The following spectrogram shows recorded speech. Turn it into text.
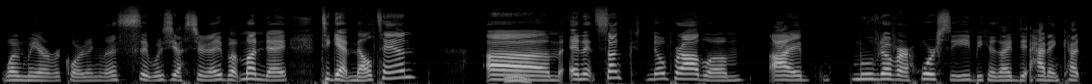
when we are recording this, it was yesterday, but Monday to get Meltan. Hmm. Um and it sunk no problem. I moved over Horsea because I di- hadn't cut,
